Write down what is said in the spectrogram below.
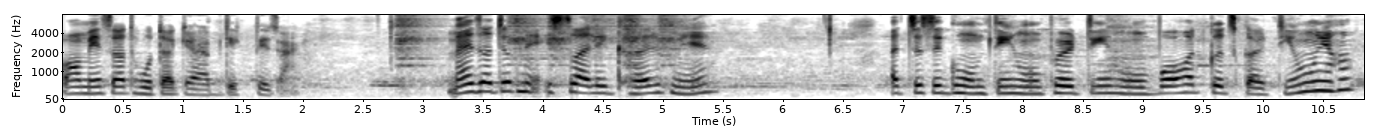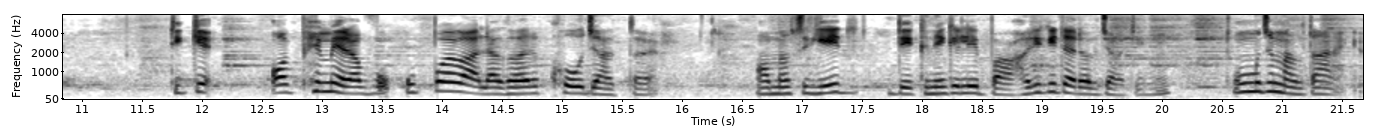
और मेरे साथ होता क्या आप देखते जाएँ। मैं जाती हूँ अपने इस वाले घर में। अच्छे से घूमती हूँ, फिरती हूँ, बहुत कुछ करती हूँ यहाँ। ठीक है? और फिर मेरा वो ऊपर वाला घर खो जाता है। और मैं उसे ये देखने के लिए बाहर की तरफ़ जाती हूँ। तो मुझे मिलता नहीं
